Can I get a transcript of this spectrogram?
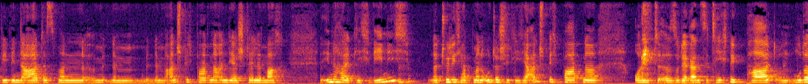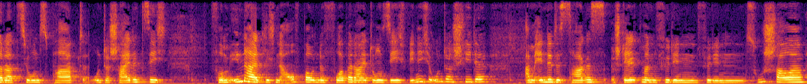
Webinar, das man mit einem, mit einem Ansprechpartner an der Stelle macht, inhaltlich wenig. Mhm. Natürlich hat man unterschiedliche Ansprechpartner und äh, so der ganze Technikpart und Moderationspart unterscheidet sich. Vom inhaltlichen Aufbau und der Vorbereitung sehe ich wenig Unterschiede. Am Ende des Tages stellt man für den, für den Zuschauer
